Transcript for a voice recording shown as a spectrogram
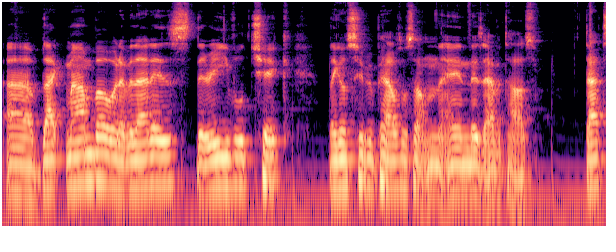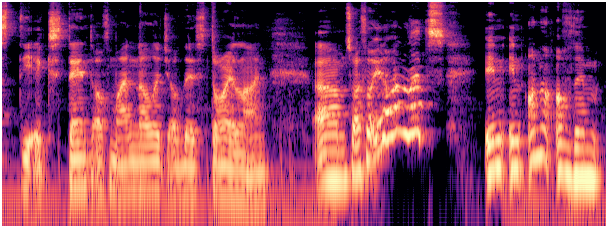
uh, Black Mamba, whatever that is, their evil chick, they got superpowers or something, and there's avatars. That's the extent of my knowledge of their storyline. Um, so I thought, you know what, let's, in, in honor of them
